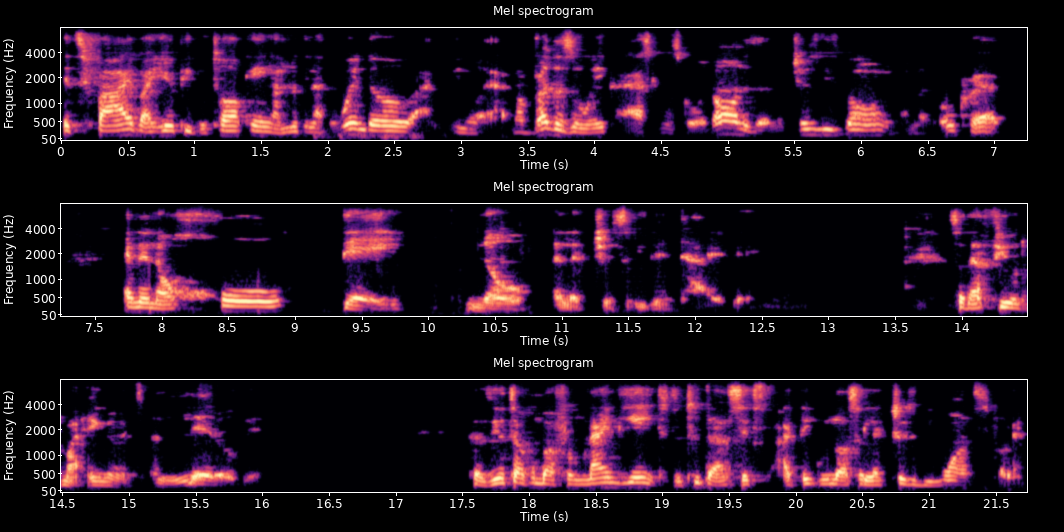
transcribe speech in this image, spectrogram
it's five. I hear people talking. I'm looking out the window. I, you know, my brother's awake. I ask him what's going on. Is the electricity's gone? I'm like, oh crap! And then a whole day, no electricity the entire day. So that fueled my ignorance a little bit. Because you're talking about from 98 to 2006, I think we lost electricity once for like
